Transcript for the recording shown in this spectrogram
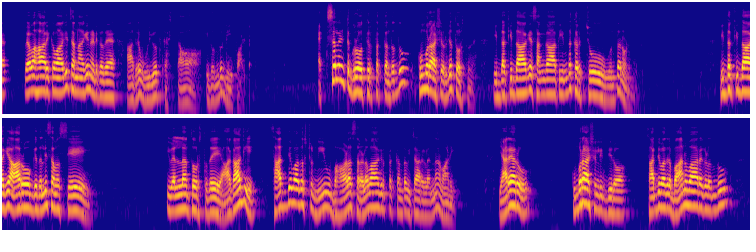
ವ್ಯಾವಹಾರಿಕವಾಗಿ ಚೆನ್ನಾಗಿ ನಡೀತದೆ. ಆದರೆ ಉಳಿಯೋದು ಕಷ್ಟ. ಇದೊಂದು ಡಿಫಾಲ್ಟ್ ಎಕ್ಸಲೆಂಟ್ ಗ್ರೋತ್ ಇರ್ತಕ್ಕಂಥದ್ದು ಕುಂಭರಾಶಿಯವರಿಗೆ ತೋರಿಸ್ತದೆ. ಇದ್ದಕ್ಕಿದ್ದಾಗೆ ಸಂಗಾತಿಯಿಂದ ಖರ್ಚು ಅಂತ ನೋಡಿದ್ವಿ. ಇದ್ದಕ್ಕಿದ್ದಾಗೆ ಆರೋಗ್ಯದಲ್ಲಿ ಸಮಸ್ಯೆ. ಇವೆಲ್ಲ ತೋರಿಸ್ತದೆ. ಹಾಗಾಗಿ ಸಾಧ್ಯವಾದಷ್ಟು ನೀವು ಬಹಳ ಸರಳವಾಗಿರ್ತಕ್ಕಂಥ ವಿಚಾರಗಳನ್ನು ಮಾಡಿ. ಯಾರ್ಯಾರು ಕುಂಭರಾಶಿಯಲ್ಲಿದ್ದೀರೋ, ಸಾಧ್ಯವಾದರೆ ಭಾನುವಾರಗಳಂದು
